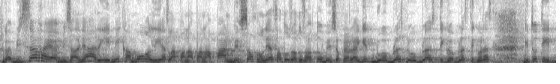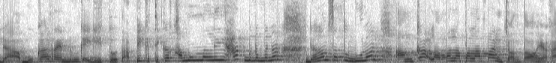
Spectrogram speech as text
Nggak bisa kayak misalnya hari ini kamu ngelihat 888, besok ngelihat 111, besoknya lagi 12, 12, 13, 13, gitu tidak. Bukan random kayak gitu. Tapi ketika kamu melihat benar-benar dalam satu bulan angka 888 contoh ya kan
